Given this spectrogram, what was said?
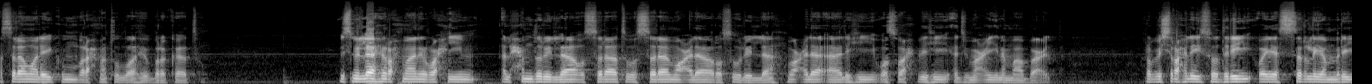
അസ്സാം വലൈക്കും വറഹമത്തല്ലാഹി വാബർക്കാത്തു ബിസ്മില്ലാഹി റഹ്മാൻ റഹീം അൽഹംദുലില്ലാ വസ്സലാത്തു വസ്സലാമു അലാ റസൂലില്ലാ വഅല ആലിഹി വസ്വഹ്ബിഹി അജ്മഈന മാ ബഅദ് റബ്ബിഷ്റഹ് ലി സ്വദ്രി വയസ്സിർ ലി അംരി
